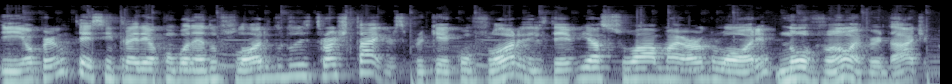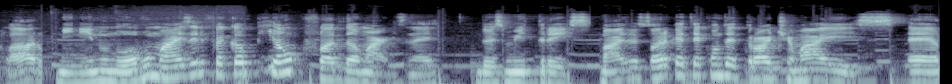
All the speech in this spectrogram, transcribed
E eu perguntei se entraria com o boné do Flórida do Detroit Tigers, porque com o Flórida ele teve a sua maior glória. Novão, é verdade, claro, menino novo, mas ele foi campeão com o Florida Marlins, né? em 2003. Mas a história que ele tem com Detroit é mais. É,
